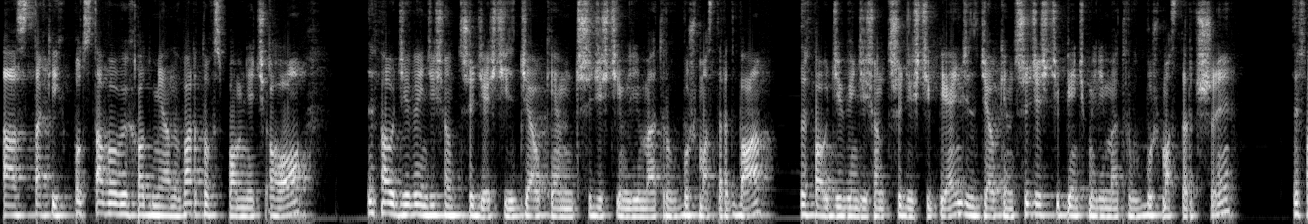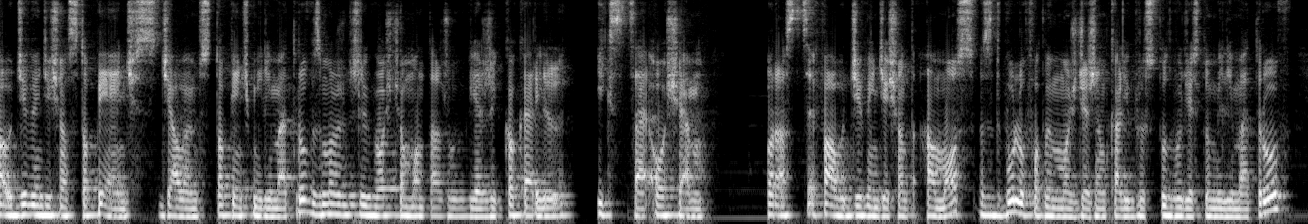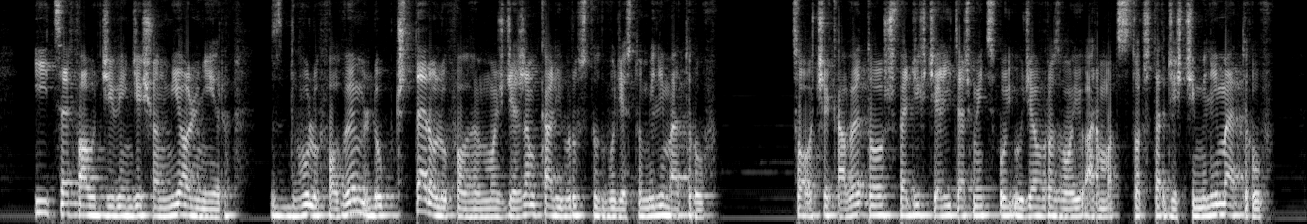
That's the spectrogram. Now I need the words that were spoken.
A z takich podstawowych odmian warto wspomnieć o CV9030 z działkiem 30 mm Bushmaster 2, CV9035 z działkiem 35 mm Bushmaster 3, CV90-105 z działem 105 mm z możliwością montażu w wieży Cockerill XC8 oraz CV90 Amos z dwulufowym moździerzem kalibru 120 mm i CV90 Mjolnir z dwulufowym lub czterolufowym moździerzem kalibru 120 mm. Co ciekawe, to Szwedzi chcieli też mieć swój udział w rozwoju armat 140 mm,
